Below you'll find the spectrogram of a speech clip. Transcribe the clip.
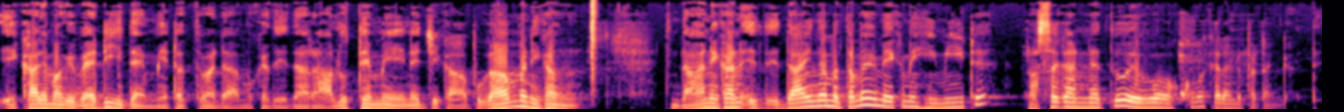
ඒ කාලේ මගේ වැඩි දැන් මේටත් වඩා මොකද එදා අලුතෙන් මේ එනර්ජි කාපු ගාම නිකන් දාන එක එදා ඉඳන්ම තමයි මේක මේ හිමීට රස ගන්න නැතුව ඒව ඔක්කොම කරන්න පටන් ගත්තේ.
